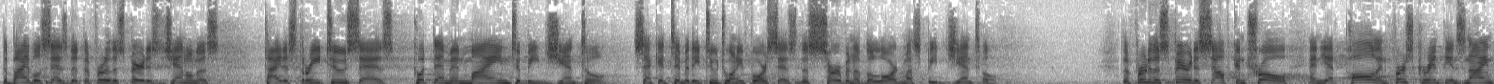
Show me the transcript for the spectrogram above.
The Bible says that the fruit of the Spirit is gentleness. Titus 3 2 says, put them in mind to be gentle. 2 Timothy 2.24 says, the servant of the Lord must be gentle. The fruit of the Spirit is self control, and yet Paul in 1 Corinthians 9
